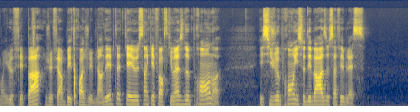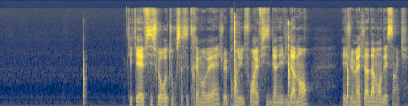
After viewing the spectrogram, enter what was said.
Bon, il le fait pas. Je vais faire B3, je vais blinder. Peut-être qu'il E5 est fort. Ce qui me reste de prendre. Et si je prends, il se débarrasse de sa faiblesse. Ok, F6 le retour, ça c'est très mauvais. Je vais prendre une fois en F6 bien évidemment. Et je vais mettre la dame en D5.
